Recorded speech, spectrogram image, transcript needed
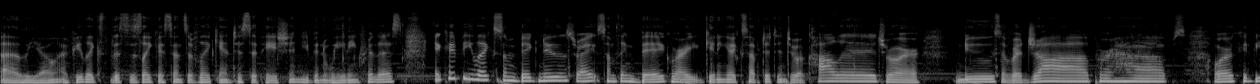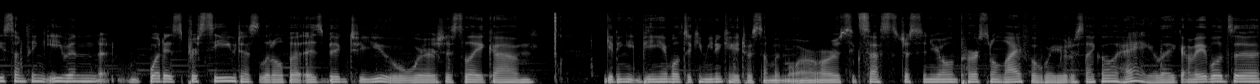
uh, Leo. I feel like this is like a sense of like anticipation. You've been waiting for this. It could be like some big news, right? Something big, right? Getting accepted into a college or news of a job, perhaps. Or it could be something even what is perceived as little but is big to you, where it's just like, um, getting being able to communicate with someone more or success just in your own personal life of where you're just like oh hey like i'm able to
